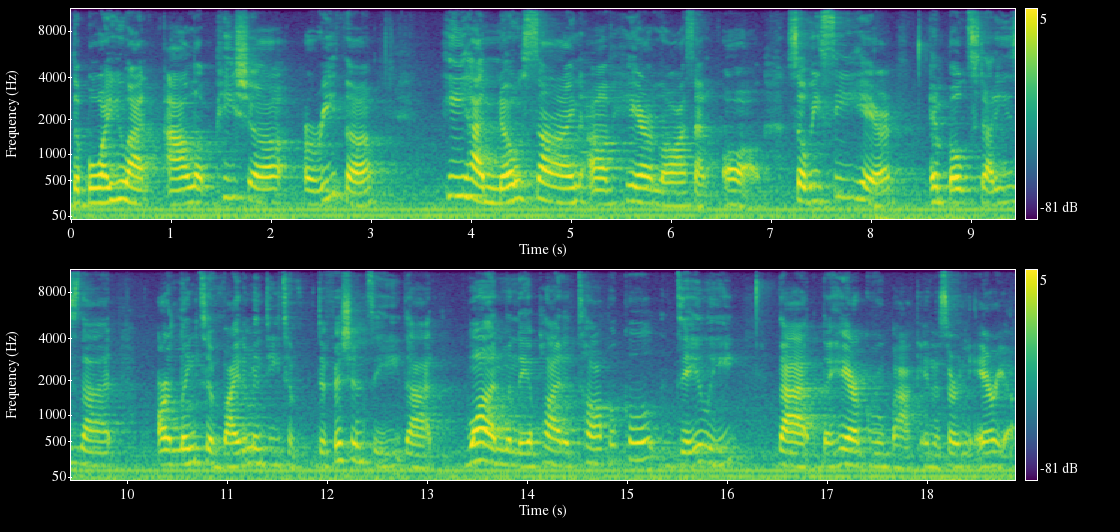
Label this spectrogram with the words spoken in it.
the boy who had alopecia aretha, he had no sign of hair loss at all. So we see here in both studies that are linked to vitamin D to deficiency that one, when they applied a topical daily, that the hair grew back in a certain area.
